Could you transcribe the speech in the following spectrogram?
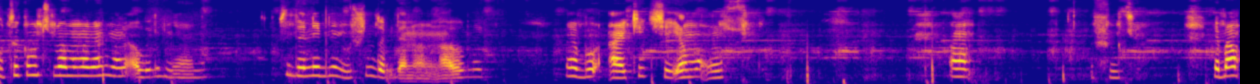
Bu takımı tutmama rağmen alırım yani. Şimdi deneyebilir miyim? Şunu da bir denemem lazım. Ya bu erkek şey ama olsun. Ama şunu ya ben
